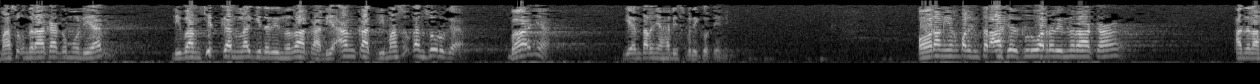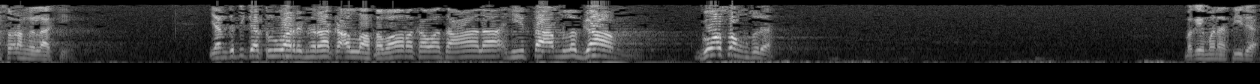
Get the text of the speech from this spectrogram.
masuk neraka kemudian dibangkitkan lagi dari neraka. Diangkat, dimasukkan surga. Banyak. Di antaranya hadis berikut ini. Orang yang paling terakhir keluar dari neraka adalah seorang lelaki Yang ketika keluar dari neraka Allah tabaraka wa taala hitam legam, gosong sudah. Bagaimana tidak?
